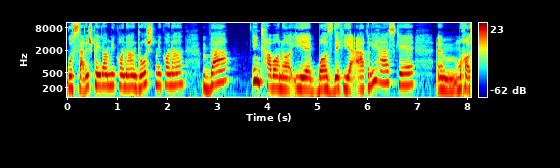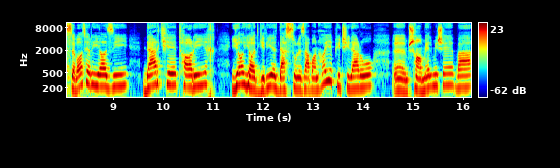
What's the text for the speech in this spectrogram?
گسترش پیدا می‌کنن رشد می‌کنن و این توانایی بازدهی عقلی هست که محاسبات ریاضی درک تاریخ یا یادگیری دستور زبانهای پیچیده رو شامل میشه و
